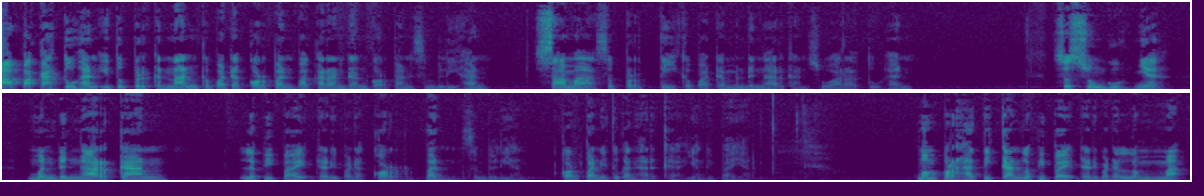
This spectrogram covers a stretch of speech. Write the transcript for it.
apakah Tuhan itu berkenan kepada korban bakaran dan korban sembelihan? sama seperti kepada mendengarkan suara Tuhan, sesungguhnya mendengarkan lebih baik daripada korban sembelian. Korban itu kan harga yang dibayar. Memperhatikan lebih baik daripada lemak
